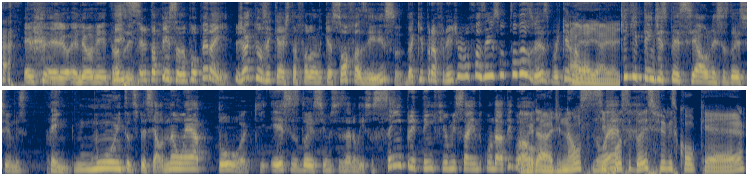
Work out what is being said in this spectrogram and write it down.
ele, ele, ele ouve traduzir. Isso. Ele tá pensando, pô, peraí, já que o Zcast tá falando que é só fazer isso, daqui pra frente eu vou fazer isso todas as vezes, por que não? Ai, ai, ai, ai. O que, que tem de especial nesses dois filmes? Tem muito de especial. Não é à toa que esses dois filmes fizeram isso. Sempre tem filme saindo com data igual. É verdade. Não, se é? fosse dois filmes qualquer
